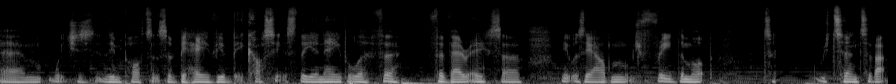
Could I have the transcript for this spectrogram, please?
um, which is the importance of behaviour because it's the enabler for, for Very. So it was the album which freed them up to return to that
